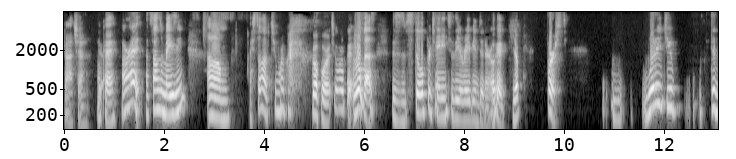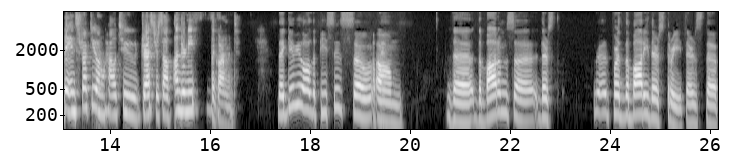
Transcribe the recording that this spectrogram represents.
Gotcha. Yeah. Okay. All right. That sounds amazing. Um, I still have two more questions. Go for it. Two more questions. Real fast. This is still pertaining to the Arabian dinner. Okay. Yep. First, what did you? Did they instruct you on how to dress yourself underneath the garment? they give you all the pieces. So Okay. um the the bottoms uh there's uh, for the body there's three. There's the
